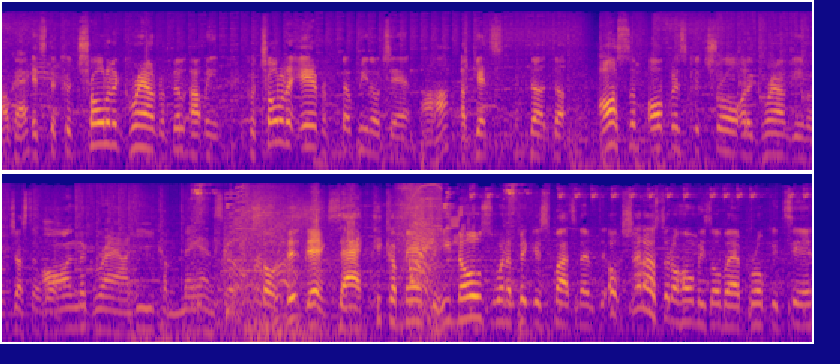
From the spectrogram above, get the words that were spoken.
Okay. It's the control of the ground for Phil. I mean, control of the air for Filipino Champ Uh-huh. against the the awesome offense control of the ground game of Justin Wong. On the ground, he commands it. So this, yeah, exact. He commands it. He knows when to pick his spots and everything. Oh, shout outs to the homies over at Broken 10.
